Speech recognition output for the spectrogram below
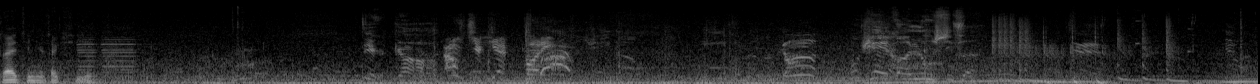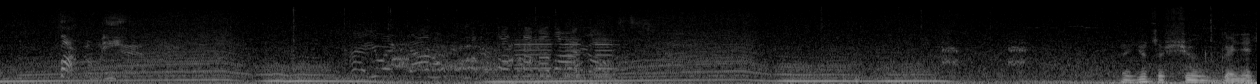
Дайте мне такси. Придется все гонять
